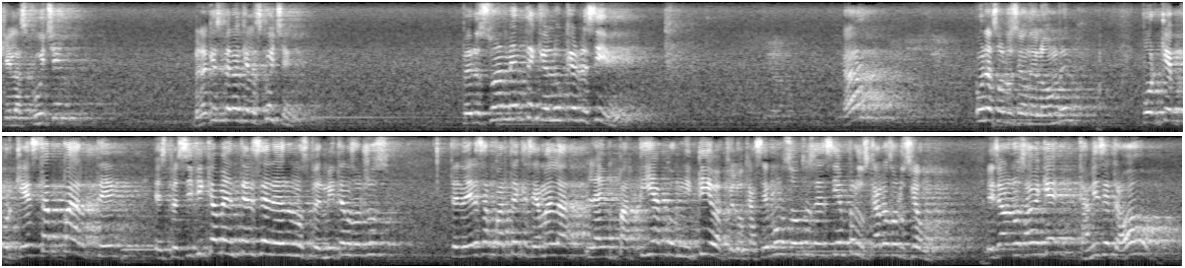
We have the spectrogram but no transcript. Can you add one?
¿Que la escuchen? ¿Verdad que esperan que la escuchen? Pero usualmente, ¿qué es lo que reciben? ¿Ah? Una solución del hombre. ¿Por qué? Porque esta parte, específicamente el cerebro, nos permite a nosotros tener esa parte que se llama la, empatía cognitiva, que lo que hacemos nosotros es siempre buscar la solución. Y ya no sabe qué, cambie ese trabajo.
